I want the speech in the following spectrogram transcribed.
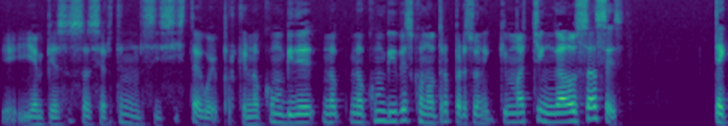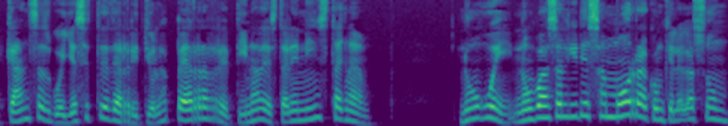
Y, y empiezas a hacerte narcisista, güey. Porque no, convive, no, no convives con otra persona. ¿Y qué más chingados haces? Te cansas, güey. Ya se te derritió la perra retina de estar en Instagram. No, güey. No va a salir esa morra con que le hagas zoom.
